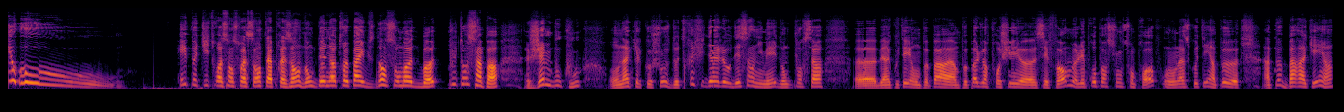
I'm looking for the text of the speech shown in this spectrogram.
Youhou Et petit 360 à présent, donc de notre Pipes dans son mode bot, plutôt sympa. J'aime beaucoup on a quelque chose de très fidèle au dessin animé. Donc pour ça, euh, bien écoutez, on peut pas, on peut pas lui reprocher euh, ses formes. Les proportions sont propres. On a ce côté un peu, un peu baraqué, hein.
